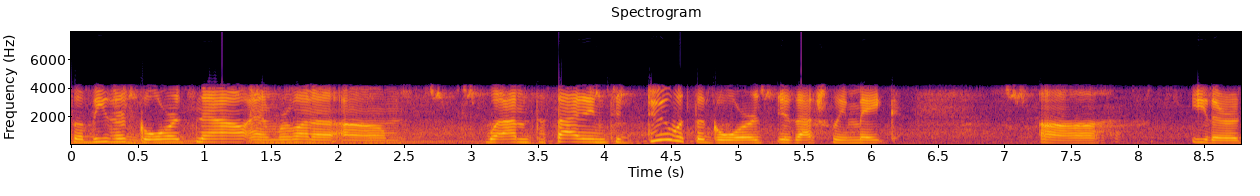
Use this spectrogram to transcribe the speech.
So these are gourds now, and we're to um, what I'm deciding to do with the gourds is actually make uh, either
